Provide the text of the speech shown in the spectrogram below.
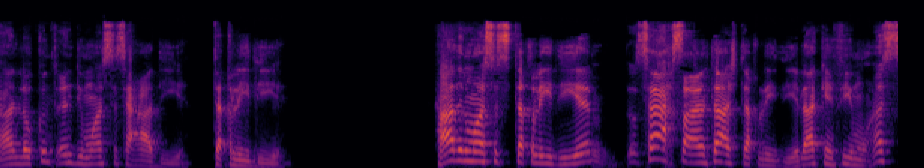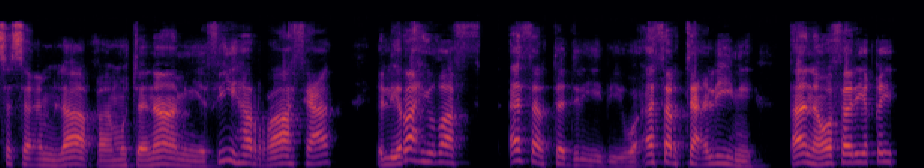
أنا لو كنت عندي مؤسسة عادية تقليدية. هذه المؤسسة التقليدية ساحصل على نتائج تقليديه لكن في مؤسسة عملاقة متنامية فيها الرافعة اللي راح يضاف أثر تدريبي وأثر تعليمي أنا وفريقي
